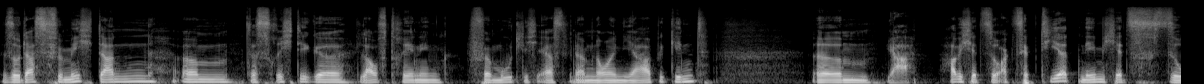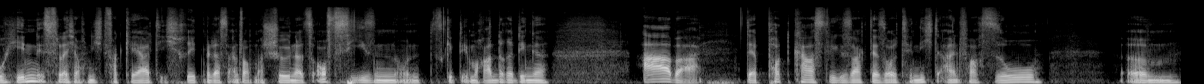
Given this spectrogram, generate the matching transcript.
Sodass für mich dann ähm, das richtige Lauftraining vermutlich erst wieder im neuen Jahr beginnt. Ähm, ja, habe ich jetzt so akzeptiert, nehme ich jetzt so hin, ist vielleicht auch nicht verkehrt. Ich rede mir das einfach mal schön als Off-Season und es gibt eben auch andere Dinge. Aber der Podcast, wie gesagt, der sollte nicht einfach so ähm,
